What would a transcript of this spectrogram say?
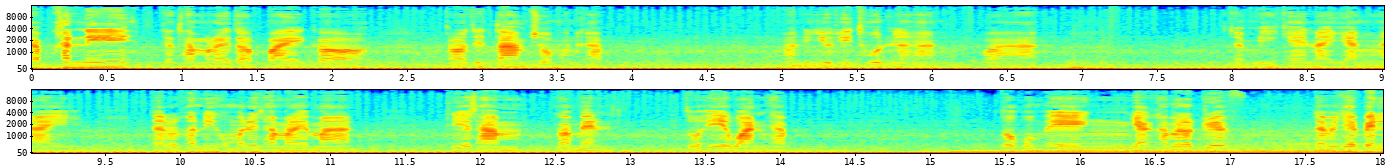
กับคันนี้จะทำอะไรต่อไปก็รอติดตามชมกันครับ ตอนนี้อยู่ที่ทุนนะฮะว่าจะมีแค่ไหนยังไง แต่รถคันนี้คงไม่ได้ทำอะไรมาก ที่จะทำก็เป็นตัว A1 ครับ ตัวผมเองอยากทำเป็นรถดริฟต์ แต่ไม่ใช่เป็น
